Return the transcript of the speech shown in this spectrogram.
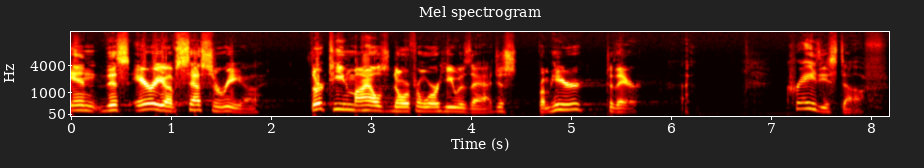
in this area of Caesarea, 13 miles north from where he was at, just from here to there. Crazy stuff.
